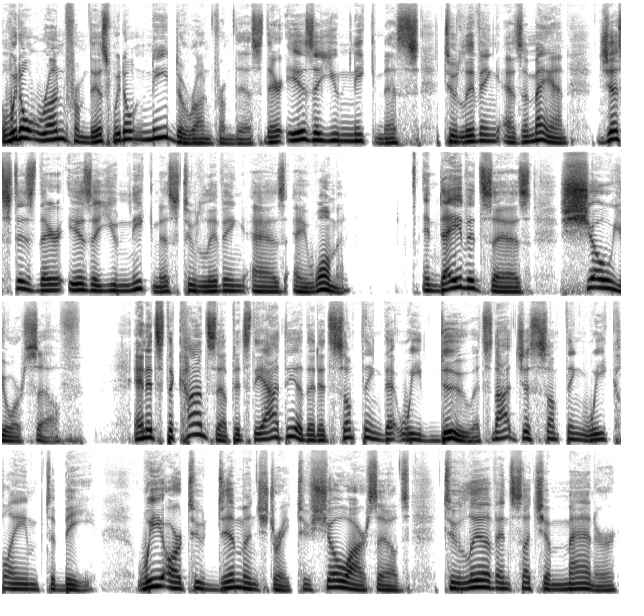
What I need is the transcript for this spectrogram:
We don't run from this. We don't need to run from this. There is a uniqueness to living as a man, just as there is a uniqueness to living as a woman. And David says, Show yourself. And it's the concept, it's the idea that it's something that we do, it's not just something we claim to be. We are to demonstrate, to show ourselves, to live in such a manner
